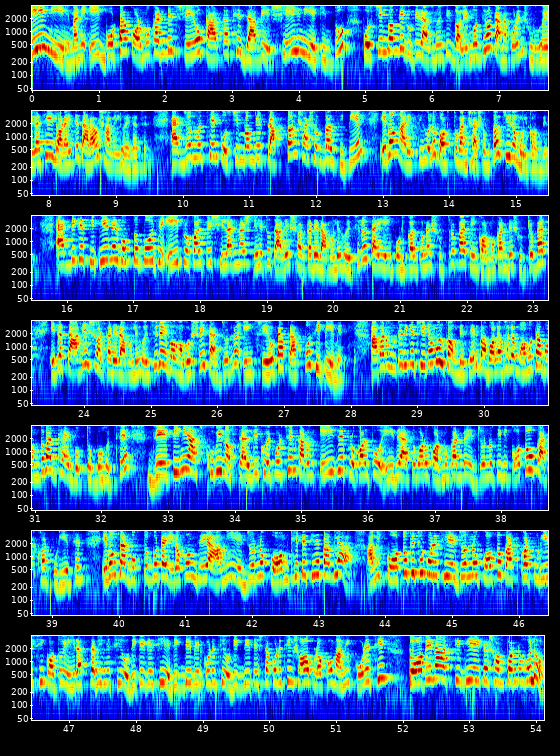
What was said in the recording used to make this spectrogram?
এই নিয়ে মানে এই গোটা কর্মকাণ্ডের শ্রেয় কার কাছে যাবে, সেই নিয়ে কিন্তু পশ্চিমবঙ্গে দুটি রাজনৈতিক দলের মধ্যেও টানাপোড়েন শুরু হয়ে গেছে। এই লড়াইতে তারাও সামিল হয়ে গেছেন। একজন হচ্ছেন পশ্চিমবঙ্গের প্রাক্তন শাসক দল সিপিএম এবং আরেকটি হলো বর্তমান শাসক দল তৃণমূল কংগ্রেস। একদিকে সিপিএম এর বক্তব্য যে এই প্রকল্পের শিলান্যাস যেহেতু তাদের সরকারের আমলে হয়েছিল, তাই এই পরিকল্পনার সূত্রপাত, এই কর্মকাণ্ডের সূত্রপাত, এটা তাদের সরকারের আমলে হয়েছিল এবং অবশ্যই তার জন্য এই শ্রেয়টা প্রাপ্য সিপিএম এর। আবার উল্টো দিকে তৃণমূল কংগ্রেসের বা বলা ভালো মমতা বন্দ্যোপাধ্যায়ের বক্তব্য হচ্ছে যে, তিনি আজ খুবই নস্টালজিক হয়ে পড়ছেন কারণ এই যে প্রকল্প, এই যে এত বড় কর্মকাণ্ড, এর জন্য তিনি কত কাঠখড় পুড়িয়েছেন এবং তার বক্তব্যটা এরকম যে, আমি এর জন্য কম খেটেছি রে পাগলা, আমি কত কিছু করেছি, এর জন্য কত কাঠখড় পুড়িয়েছি, কত এই রাস্তা ভেঙেছি, ওদিকে গেছি, এদিক দিয়ে বের করেছি, ওদিক দিয়ে চেষ্টা করেছি, সব রকম আমি করেছি তবে না আজকে গিয়ে এটা সম্পন্ন হলো?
